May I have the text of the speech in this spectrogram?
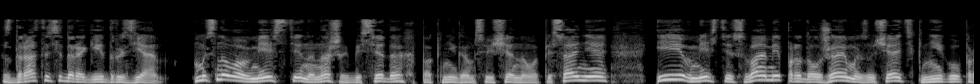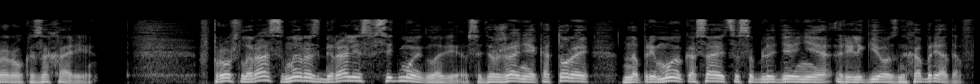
Здравствуйте, дорогие друзья! Мы снова вместе на наших беседах по книгам Священного Писания и вместе с вами продолжаем изучать книгу пророка Захарии. В прошлый раз мы разбирались в седьмой главе, содержание которой напрямую касается соблюдения религиозных обрядов.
